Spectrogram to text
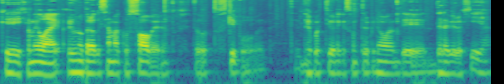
Que hay un operador que se llama crossover, entonces todo, ese tipo de, cuestiones que son términos de, de, la biología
